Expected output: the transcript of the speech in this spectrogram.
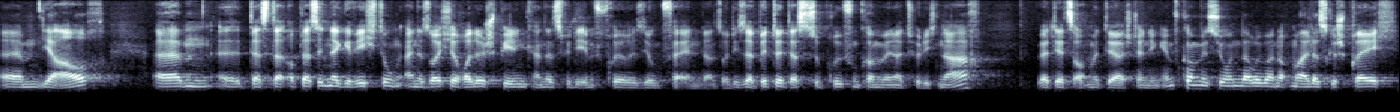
ähm, ja auch, ähm, äh, dass da, ob das in der Gewichtung eine solche Rolle spielen kann, dass wir die Impfpriorisierung verändern. So dieser Bitte, das zu prüfen, kommen wir natürlich nach. Ich werde jetzt auch mit der Ständigen Impfkommission darüber noch mal das Gespräch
